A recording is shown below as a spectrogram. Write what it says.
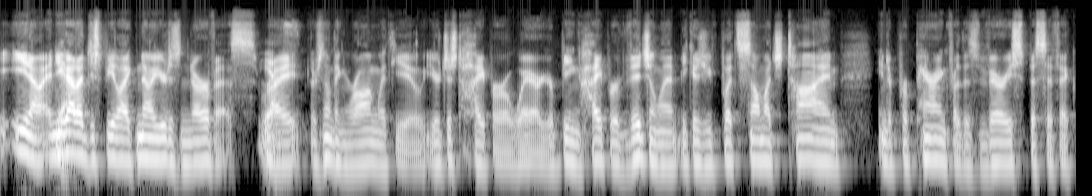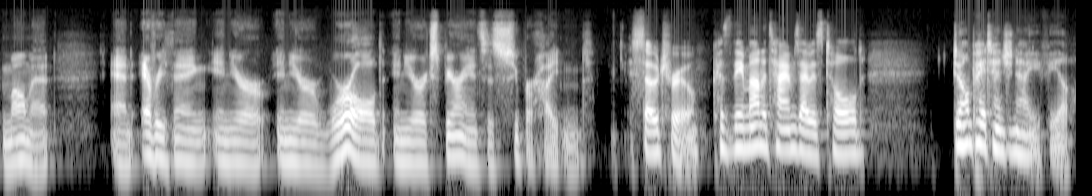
you know and you got to just be like no you're just nervous right? Yes. there's nothing wrong with you. You're just hyper aware you're being hyper vigilant because you've put so much time into preparing for this very specific moment and everything in your in your world in your experience is super heightened. So true because the amount of times i was told don't pay attention to how you feel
